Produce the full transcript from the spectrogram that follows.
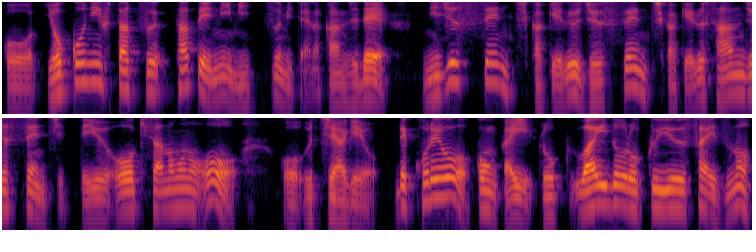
こう、横に2つ、縦に3つみたいな感じで、20センチ ×10 センチ ×30 センチっていう大きさのものをこう打ち上げよう。で、これを今回ワイド 6U サイズの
